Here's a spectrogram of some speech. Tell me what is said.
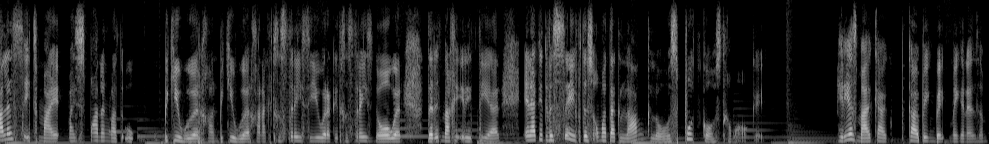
alles het my my spanning laat bietjie hoër gaan, bietjie hoër gaan. Ek het gestres hieroor, ek het gestres daaroor. Dit het my geïrriteer en ek het besef dis omdat ek lank laas podcast gemaak het. Hierdie is my kyk coping mechanism.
